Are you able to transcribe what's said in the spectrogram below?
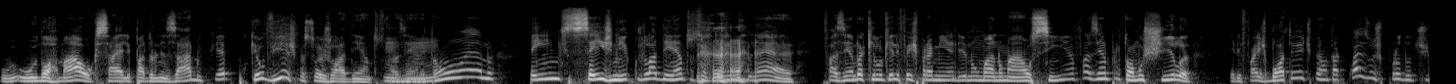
o, o normal, que sai ali padronizado, porque, porque eu vi as pessoas lá dentro fazendo. Uhum. Então, é, tem seis nicos lá dentro, assim, tem, né, fazendo aquilo que ele fez pra mim ali numa, numa alcinha, fazendo pra tua mochila. Ele faz bota. Eu ia te perguntar quais os produtos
